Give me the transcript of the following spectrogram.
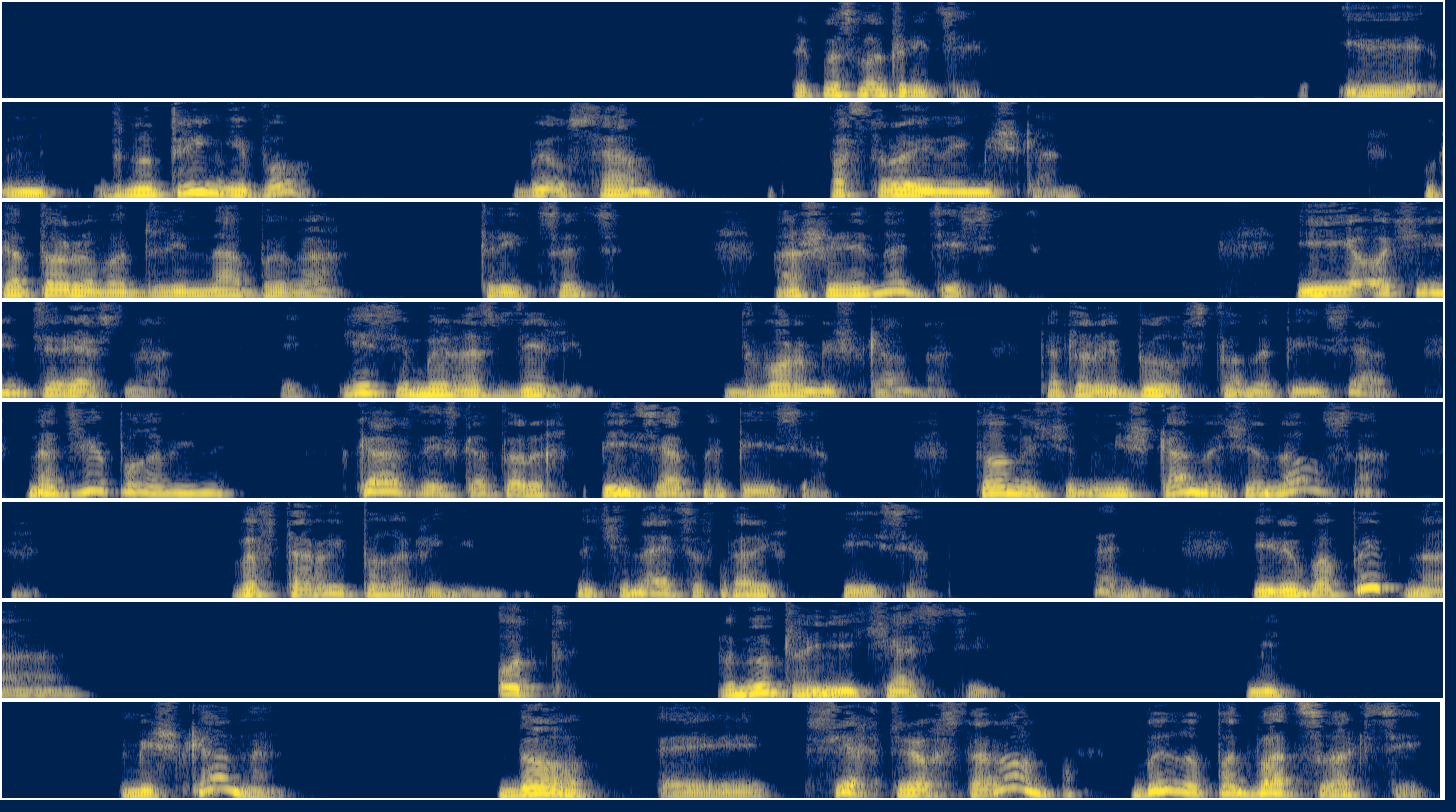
Так посмотрите. И внутри него был сам построенный мешкан у которого длина была 30, а ширина 10. И очень интересно, если мы разделим двор мешкана, который был 100 на 50, на две половины, каждая из которых 50 на 50, то мешкан начинался во второй половине. Начинается вторых 50. И любопытно, от внутренней части мешкана до э, всех трех сторон было по 20 локтей.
